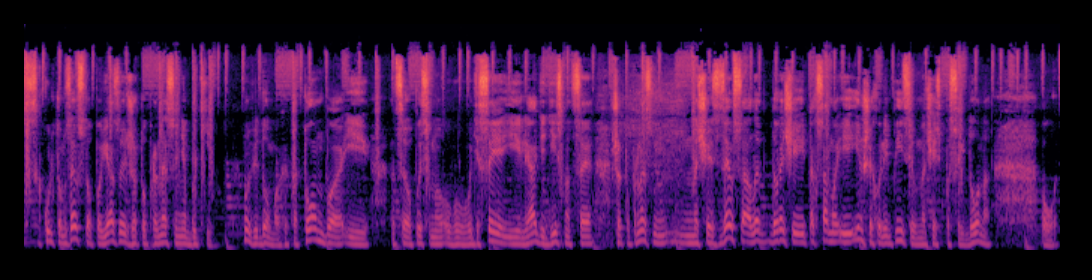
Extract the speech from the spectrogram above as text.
З культом Зевса пов'язують жертвопринесення биків. Ну, відома гекатомба, і це описано в Одіссеї і Іліаді. Дійсно, це жертвопринесення на честь Зевса, але, до речі, і так само і інших олімпійців на честь Посейдона. От.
